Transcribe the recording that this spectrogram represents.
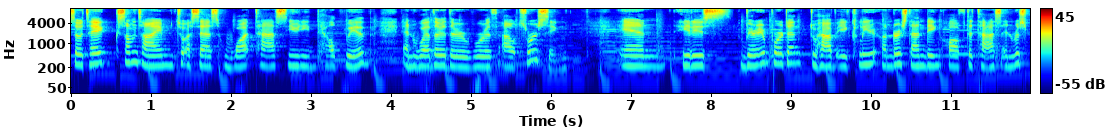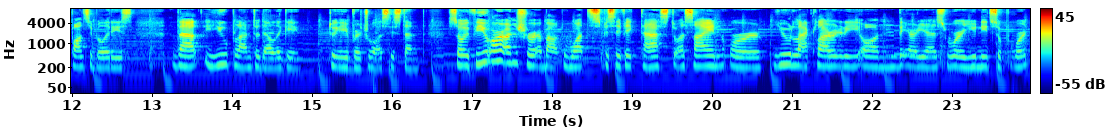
So take some time to assess what tasks you need help with and whether they're worth outsourcing. And it is very important to have a clear understanding of the tasks and responsibilities that you plan to delegate to a virtual assistant. So if you are unsure about what specific tasks to assign or you lack clarity on the areas where you need support,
